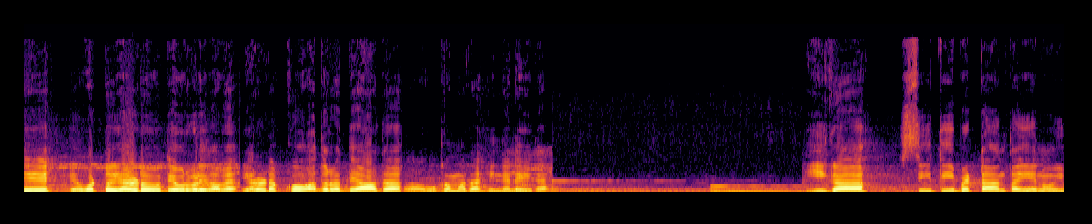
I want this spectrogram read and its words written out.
ಇಲ್ಲಿ ಒಟ್ಟು ಎರಡು ದೇವರುಗಳಿದಾವೆ. ಎರಡಕ್ಕೂ ಅದರದ್ದೇ ಆದ ಉಗಮದ ಹಿನ್ನೆಲೆ ಇದೆ. ಈಗ ಸೀತಿ ಬೆಟ್ಟ ಅಂತ ಏನು ಈ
